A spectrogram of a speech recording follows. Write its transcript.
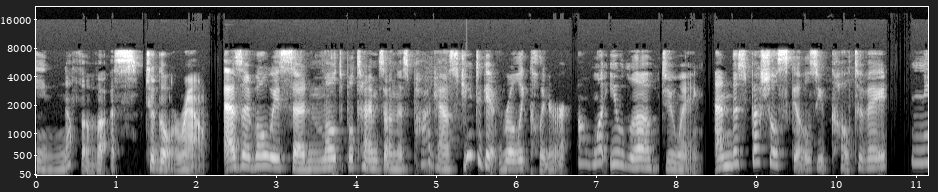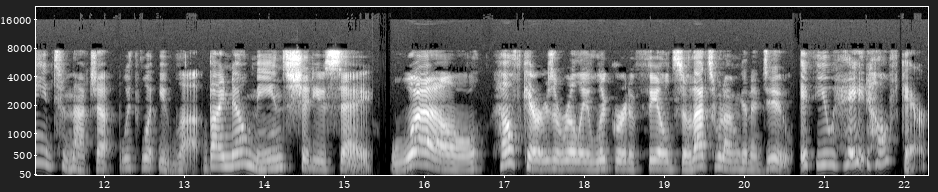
enough of us to go around. As I've always said multiple times on this podcast, you need to get really clear on what you love doing and the special skills you cultivate need to match up with what you love. By no means should you say, well, healthcare is a really lucrative field, so that's what I'm going to do. If you hate healthcare,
